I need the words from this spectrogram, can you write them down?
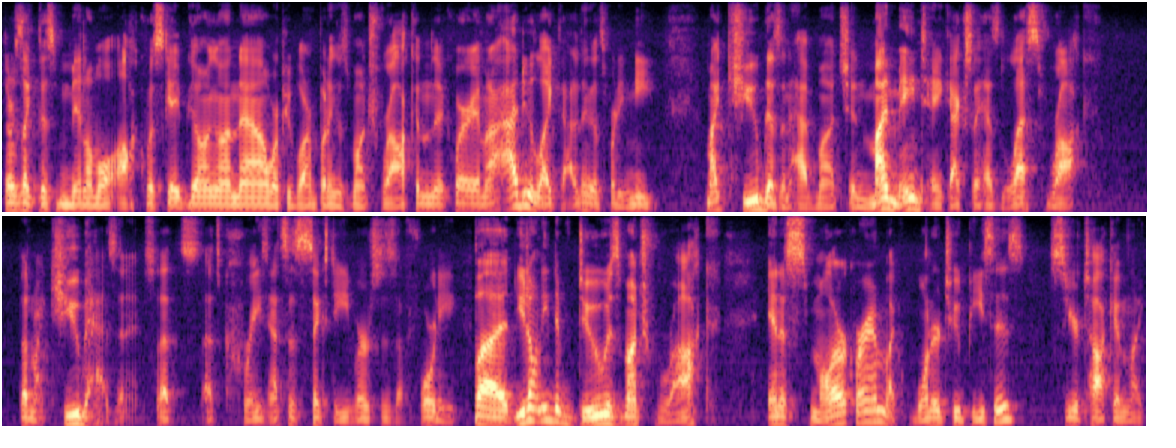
there's like this minimal aquascape going on now where people aren't putting as much rock in the aquarium. And I, I do like that. I think that's pretty neat. My cube doesn't have much, and my main tank actually has less rock than my cube has in it. So that's that's crazy. That's a 60 versus a 40. But you don't need to do as much rock in a smaller aquarium, like one or two pieces. So you're talking like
